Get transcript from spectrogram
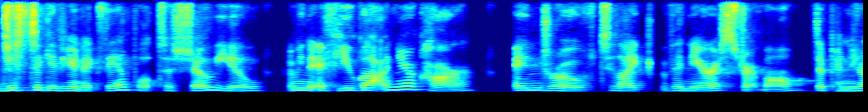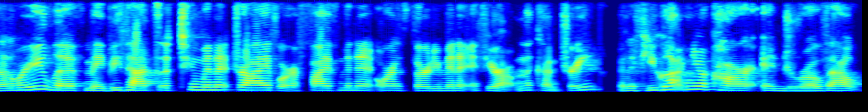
just to give you an example to show you, I mean, if you got in your car and drove to like the nearest strip mall, depending on where you live, maybe that's a two minute drive or a five minute or a 30 minute if you're out in the country. But if you got in your car and drove out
